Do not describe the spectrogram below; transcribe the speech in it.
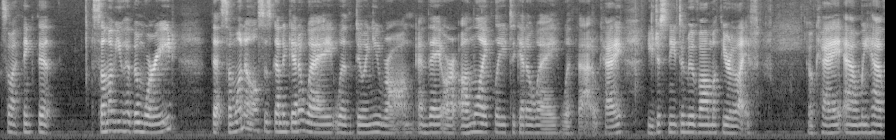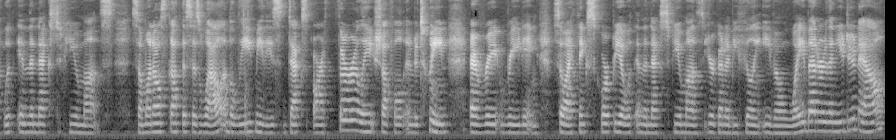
So I think that some of you have been worried that someone else is going to get away with doing you wrong, and they are unlikely to get away with that, okay? You just need to move on with your life, okay? And we have within the next few months. Someone else got this as well, and believe me, these decks are thoroughly shuffled in between every reading. So I think Scorpio, within the next few months, you're going to be feeling even way better than you do now.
